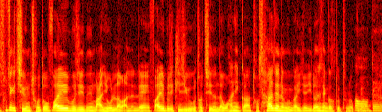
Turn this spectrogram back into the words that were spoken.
솔직히 지금 저도 5G는 많이 올라왔는데 5G 기지국을 더 지는다고 하니까 더 사야 되는 건가 이제 이런 생각도 들었고요. 어, 네.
